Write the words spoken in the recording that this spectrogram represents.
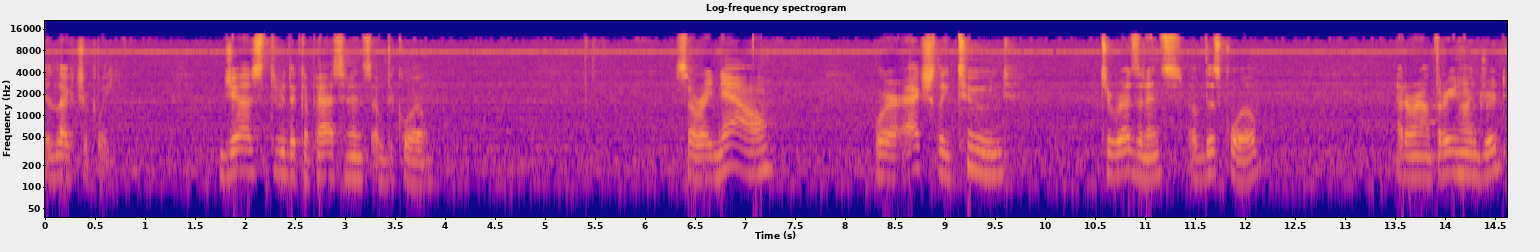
electrically just through the capacitance of the coil. So right now we're actually tuned to resonance of this coil at around 300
